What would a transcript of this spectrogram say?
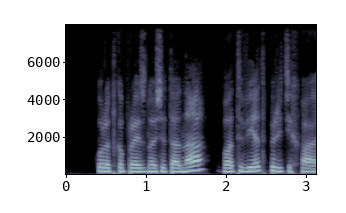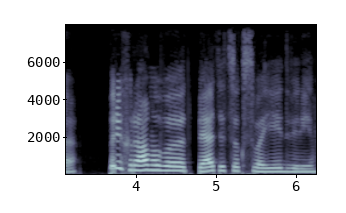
— коротко произносит она, в ответ притихая. Прихрамывает, пятится к своей двери.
